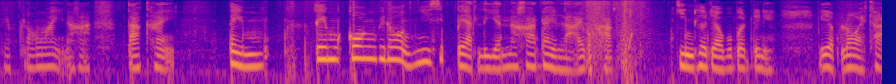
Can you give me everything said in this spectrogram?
เรียบร้อยนะคะ ตักให้เต็มเต็มกล้องพี่น้อง28เหรียญนะคะ ได้หลายบักคัก กินเธอเดียวบ่เบิดได้นี่เรียบร้อยค่ะ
